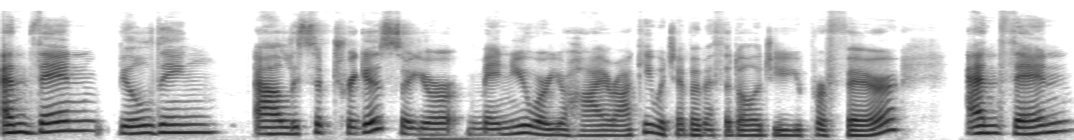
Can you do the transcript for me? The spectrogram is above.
And then building uh, list of triggers. So, your menu or your hierarchy, whichever methodology you prefer. And then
